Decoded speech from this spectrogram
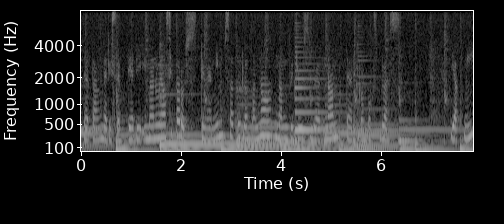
datang dari Septiadi Immanuel Sitorus dengan NIM 1806796 dari kelompok 11 yakni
